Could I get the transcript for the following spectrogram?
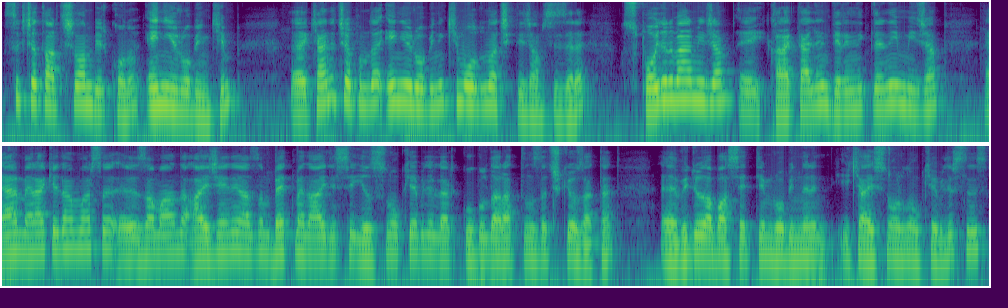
sıkça tartışılan bir konu. En iyi Robin kim? Ee, kendi çapımda en iyi Robin'in kim olduğunu açıklayacağım sizlere. Spoiler vermeyeceğim. Ee, karakterlerin derinliklerine inmeyeceğim. Eğer merak eden varsa e, zamanında IGN'e yazdım Batman ailesi yazısını okuyabilirler. Google'da arattığınızda çıkıyor zaten. E, videoda bahsettiğim Robin'lerin hikayesini oradan okuyabilirsiniz.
